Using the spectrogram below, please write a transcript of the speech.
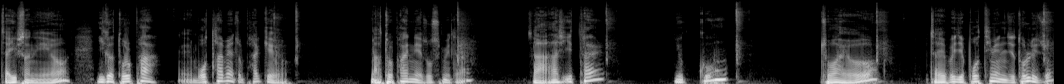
자, 입선이에요. 이거 돌파 예, 못하면 좀 팔게요. 아, 돌파했네요. 좋습니다. 자, 다시 이탈. 60. 좋아요. 자, 이제 버티면 이제 돌리죠.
